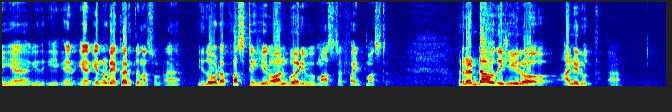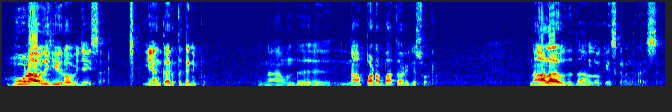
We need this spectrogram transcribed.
நீங்கள் இது என்னுடைய கருத்து நான் சொல்கிறேன் இதோட first hero Anbu Arivu master fight master ரெண்டாவது ஹீரோ அனிருத். மூணாவது ஹீரோ விஜய் சார் என் கருத்து கணிப்பு. நான் வந்து நான் படம் பார்த்த வரைக்கும் சொல்கிறேன் நாலாவது தான் லோகேஷ் கனகராஜ் சார்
